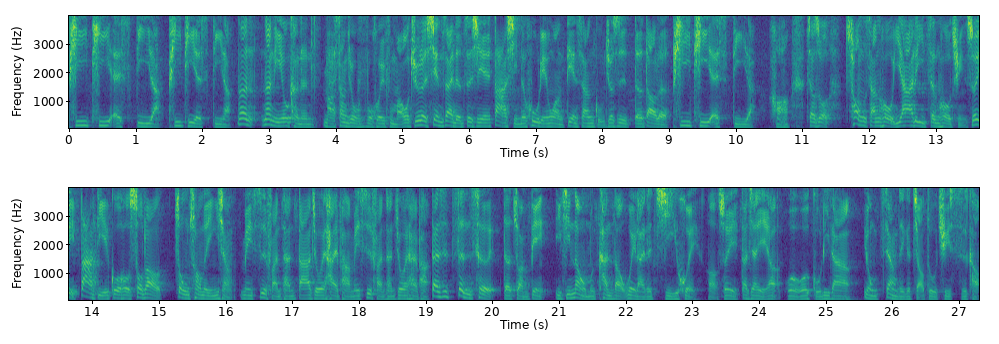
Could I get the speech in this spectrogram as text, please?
，PTSD 啦，PTSD 啦。那那你有可能马上就复恢复吗？我觉得现在的这些大型的互联网电商股就是得到了 PTSD 啊。好，叫做创伤后压力症候群。所以大跌过后受到重创的影响，每次反弹大家就会害怕，每次反弹就会害怕。但是政策的转变已经让我们看到未来的机会哦，所以大家也要我我鼓励大家用这样的一个角度去思考，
